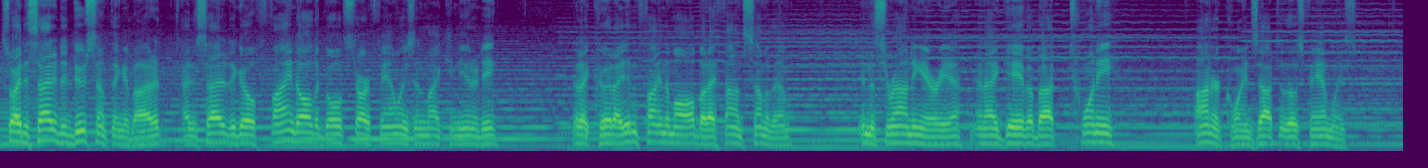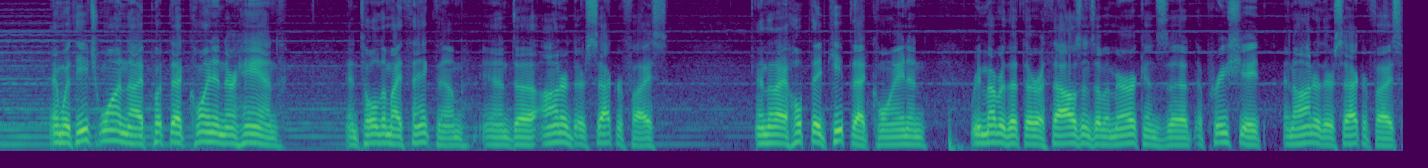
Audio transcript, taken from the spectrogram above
So I decided to do something about it. I decided to go find all the Gold Star families in my community that I could. I didn't find them all, but I found some of them in the surrounding area, and I gave about 20 honor coins out to those families. And with each one, I put that coin in their hand and told them I thanked them and uh, honored their sacrifice and that I hope they'd keep that coin and remember that there are thousands of Americans that appreciate and honor their sacrifice.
